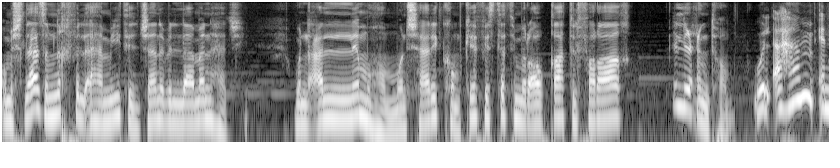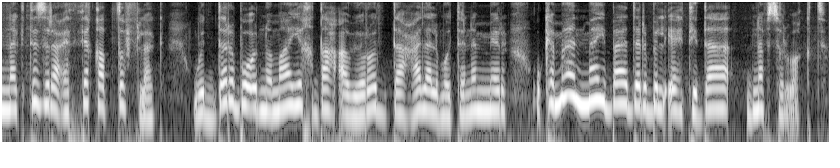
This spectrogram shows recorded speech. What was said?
ومش لازم نغفل أهمية الجانب اللامنهجي ونعلمهم ونشاركهم كيف يستثمروا أوقات الفراغ اللي عندهم. والأهم إنك تزرع الثقة بطفلك وتدربه إنه ما يخضع أو يرد على المتنمر وكمان ما يبادر بالإعتداء بنفس الوقت.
